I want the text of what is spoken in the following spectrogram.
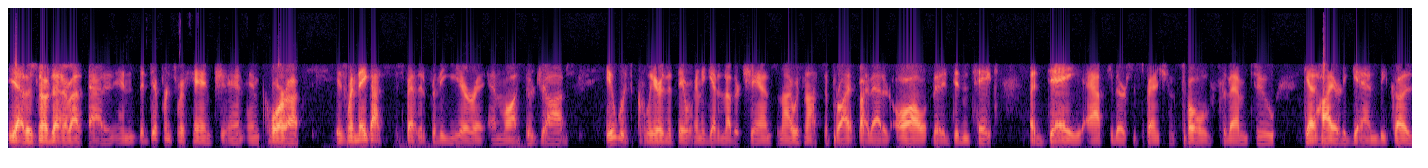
Yeah, there's no doubt about that. And, and the difference with Hinch and, and Cora is when they got suspended for the year and lost their jobs, it was clear that they were going to get another chance. And I was not surprised by that at all, that it didn't take a day after their suspension told for them to get hired again because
